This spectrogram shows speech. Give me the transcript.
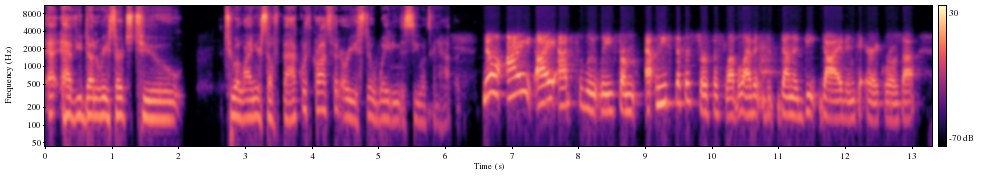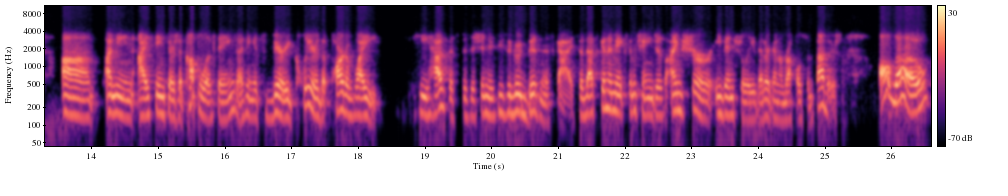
Have you done research to to align yourself back with CrossFit, or are you still waiting to see what's going to happen? No, I I absolutely from at least at the surface level, I haven't done a deep dive into Eric Roza. Um, I mean, I think there's a couple of things. I think it's very clear that part of why he, he has this position is he's a good business guy. So that's going to make some changes, I'm sure, eventually that are going to ruffle some feathers. Although,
